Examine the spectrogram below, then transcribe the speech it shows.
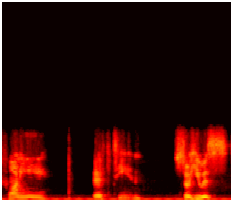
2015. So he was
